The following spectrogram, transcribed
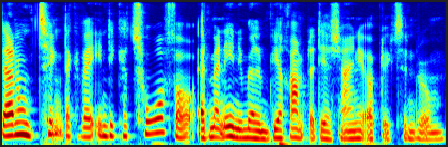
Der er nogle ting, der kan være indikatorer for, at man indimellem bliver ramt af det her shiny object syndrome.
